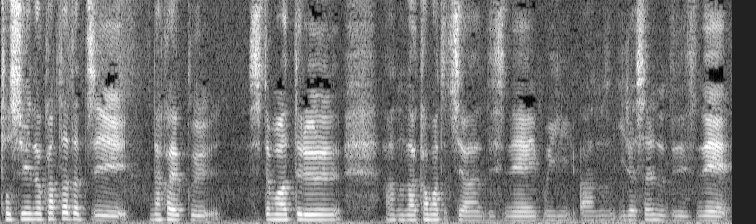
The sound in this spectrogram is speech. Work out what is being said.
年上の方たち仲良くしてもらってるあの仲間たちはですねもういあのいらっしゃるのでですね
